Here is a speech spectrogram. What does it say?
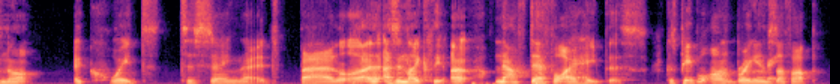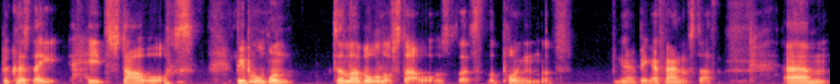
not equate to saying that it's bad, or as in like the uh, now therefore I hate this because people aren't bringing stuff up because they hate Star Wars. People want to love all of Star Wars. That's the point of you know being a fan of stuff. Um,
